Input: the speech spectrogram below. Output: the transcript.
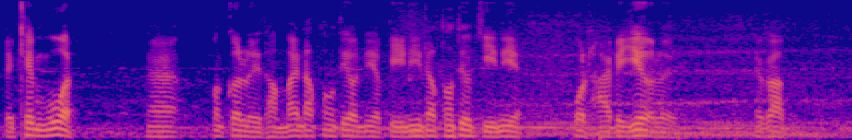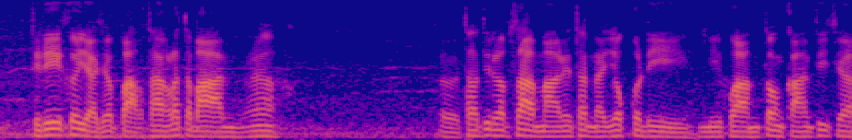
ไปเข้มงวดนะฮะมันก็เลยทำให้นักท่องเที่ยวเนี่ยปีนี้นักท่องเที่ยวจีนเนี่ยหดหายไปเยอะเลยนะครับ ทีนี้ก็อยากจะฝากทางรัฐบาลนะเออเท่าที่รับทราบมาในยท่านนายกก็ดี มีความต้องการที่จะ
